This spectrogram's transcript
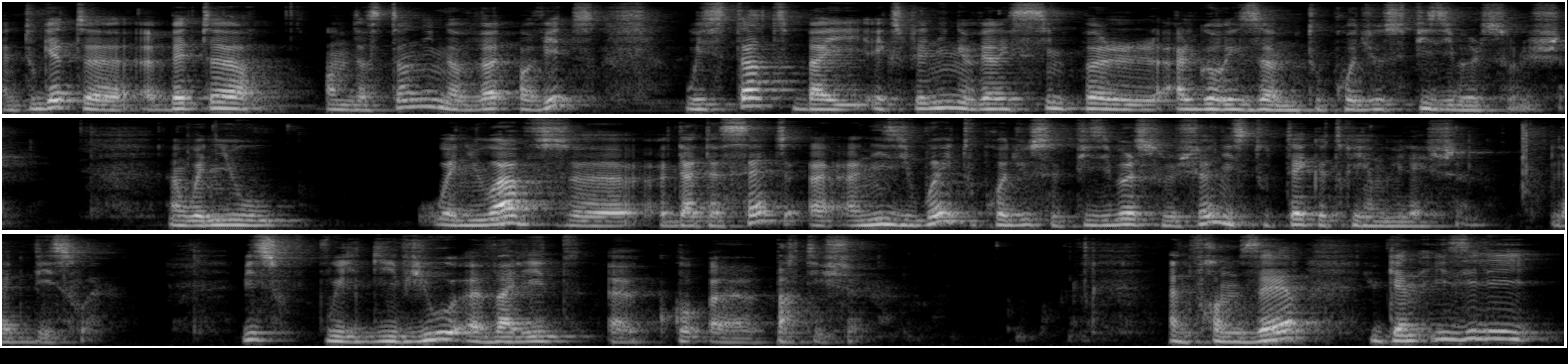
And to get a, a better understanding of, of it, we start by explaining a very simple algorithm to produce feasible solution. And when you when you have a data set, an easy way to produce a feasible solution is to take a triangulation, like this one. This will give you a valid uh, uh, partition. And from there, you can easily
